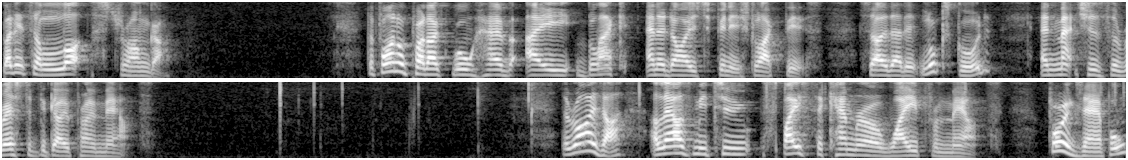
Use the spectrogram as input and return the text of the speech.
but it's a lot stronger. The final product will have a black anodized finish like this, so that it looks good and matches the rest of the GoPro mounts. The riser allows me to space the camera away from mounts. For example,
